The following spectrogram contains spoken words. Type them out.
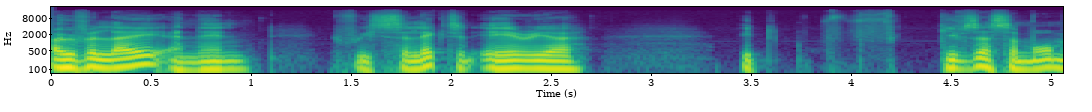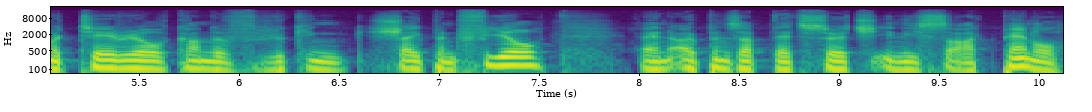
overlay and then if we select an area it gives us a more material kind of looking shape and feel and opens up that search in the side panel.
